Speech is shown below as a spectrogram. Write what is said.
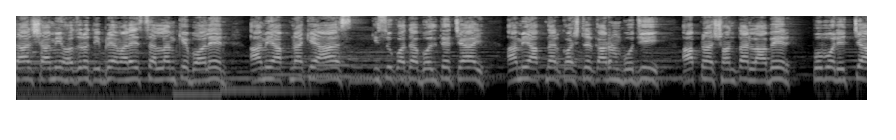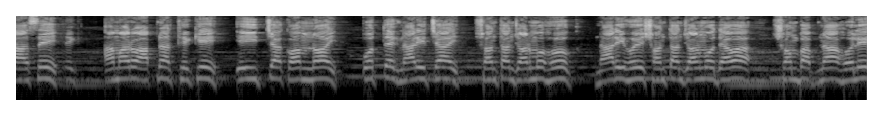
তার স্বামী হজরত ইব্রাহিম আলাইসাল্লামকে বলেন, আমি আপনাকে আজ কিছু কথা বলতে চাই। আমি আপনার কষ্টের কারণ বুঝি। আপনার সন্তান লাভের প্রবল ইচ্ছা আছে। আমারও আপনার থেকে এই ইচ্ছা কম নয়। প্রত্যেক নারী চাই সন্তান জন্ম হোক। নারী হয়ে সন্তান জন্ম দেওয়া সম্ভব না হলে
